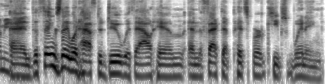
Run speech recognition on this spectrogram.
I mean, And the things they would have to do without him and the fact that Pittsburgh keeps winning.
